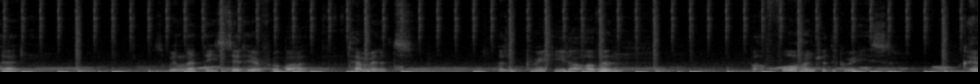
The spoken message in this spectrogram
that. So we let these sit here for about 10 minutes. As we preheat our oven about 400 degrees. Okay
